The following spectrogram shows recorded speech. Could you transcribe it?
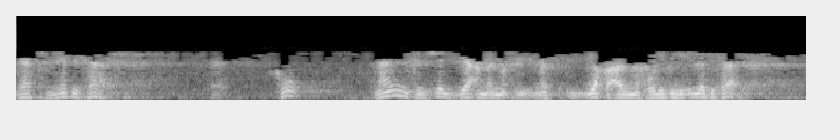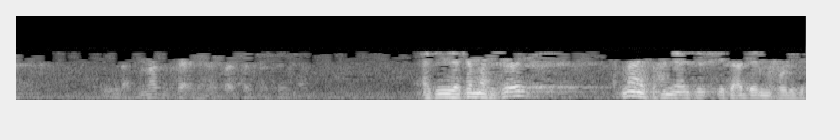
لكن يبي فاعل. هو ما يمكن شيء يعمل يقع المفعول به إلا بفاعل. لكن إذا تم في الفعل ما يصح أن يتعدى المفعول به.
